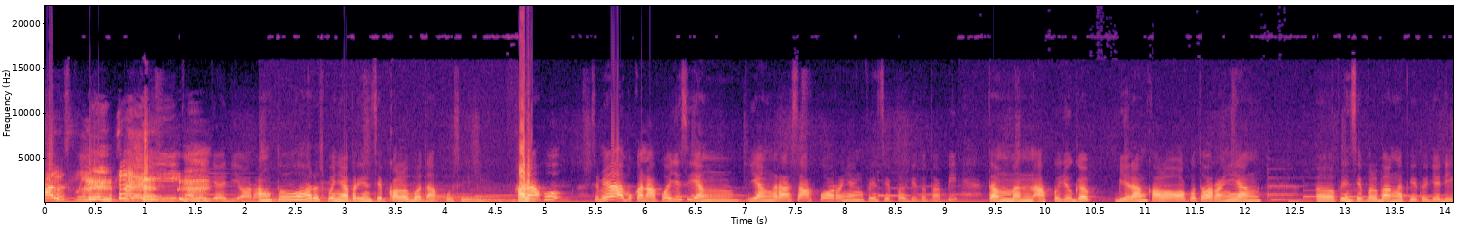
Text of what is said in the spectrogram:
harus punya jadi kalau jadi orang tuh harus punya prinsip kalau buat aku sih. Karena aku sebenarnya bukan aku aja sih yang yang ngerasa aku orangnya yang prinsipal gitu, tapi temen aku juga bilang kalau aku tuh orangnya yang eh, prinsipal banget gitu. Jadi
